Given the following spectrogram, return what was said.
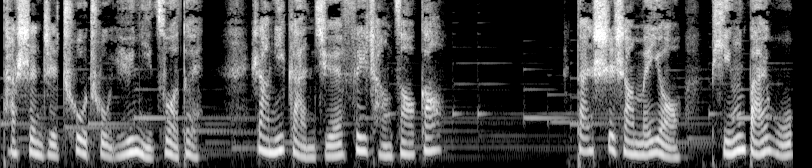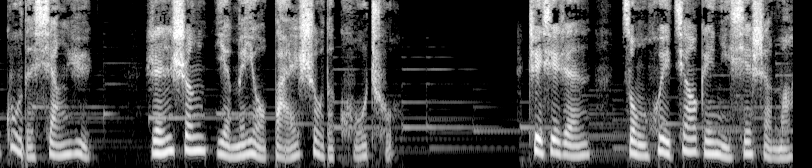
他甚至处处与你作对，让你感觉非常糟糕。但世上没有平白无故的相遇，人生也没有白受的苦楚。这些人总会教给你些什么，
